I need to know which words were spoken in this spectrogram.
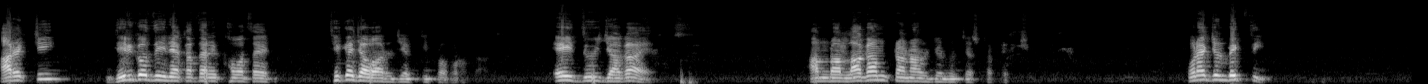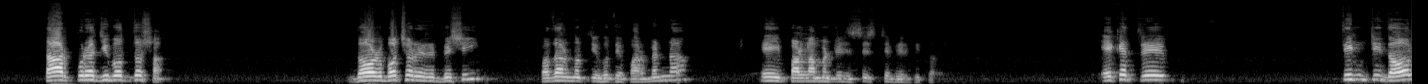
আরেকটি দীর্ঘদিন একাধারে ক্ষমতায় থেকে যাওয়ার যে একটি প্রবণতা, এই দুই জায়গায় আমরা লাগাম টানার জন্য চেষ্টা করছি। কোন একজন ব্যক্তি তার পুরো জীবদ্দশা দশ বছরের বেশি প্রধানমন্ত্রী হতে পারবেন না এই পার্লামেন্টারি সিস্টেমের ভিতরে। এক্ষেত্রে তিনটি দল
